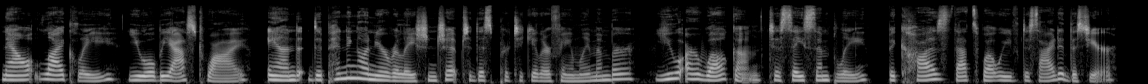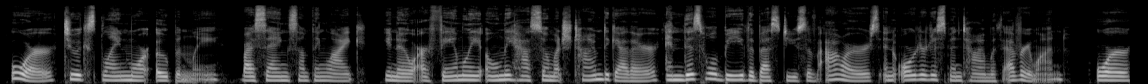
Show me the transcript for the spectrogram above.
Now, likely, you will be asked why, and depending on your relationship to this particular family member, you are welcome to say simply, because that's what we've decided this year, or to explain more openly by saying something like, you know, our family only has so much time together, and this will be the best use of ours in order to spend time with everyone. Or,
